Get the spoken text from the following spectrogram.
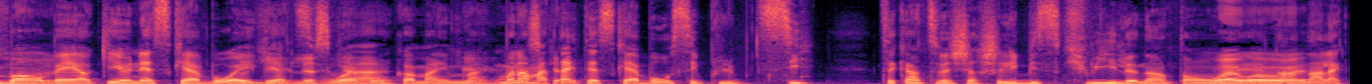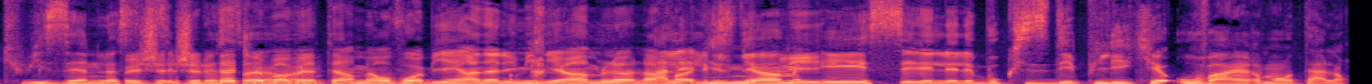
bon, ben OK, un escabeau, okay, l'escabeau. quand même. Moi, dans ma tête, escabeau, c'est plus petit. Tu sais, quand tu vas chercher les biscuits là, dans, ton, euh, dans, la cuisine. J'ai peut-être le mauvais terme, mais on voit bien en aluminium. Là, en aluminium, et c'est le, bout qui se déplie qui a ouvert mon talon.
